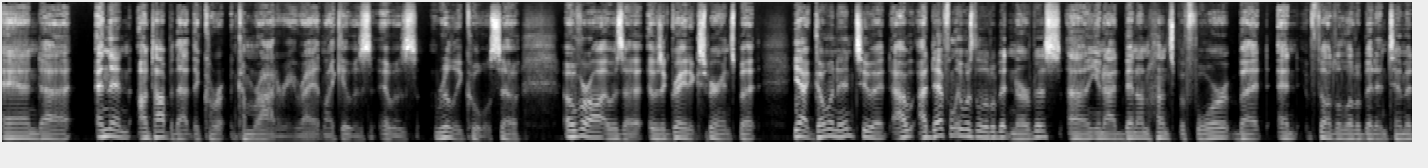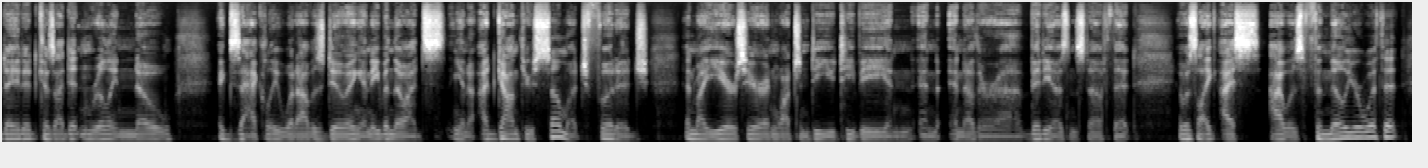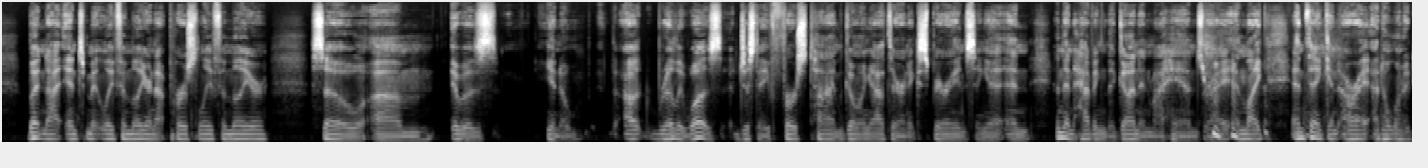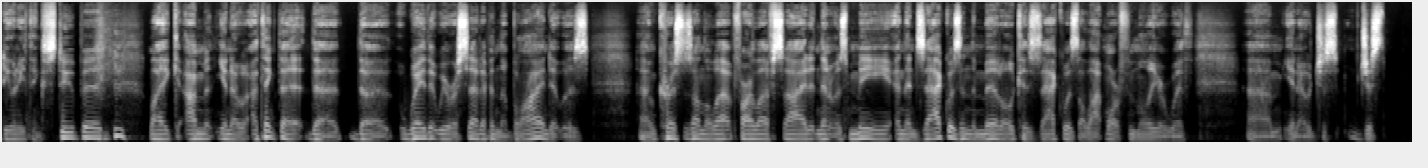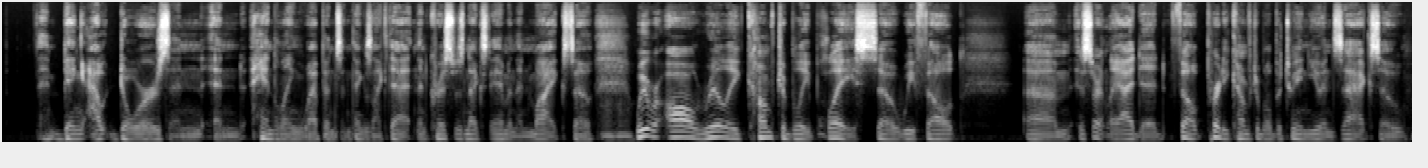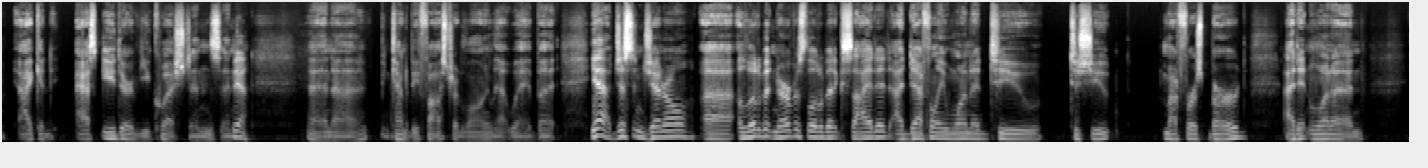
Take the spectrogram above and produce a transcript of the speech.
and uh, and then on top of that, the camaraderie, right? Like it was it was really cool. So overall, it was a it was a great experience. But yeah, going into it, I, I definitely was a little bit nervous. Uh, you know, I'd been on hunts before, but and felt a little bit intimidated because I didn't really know exactly what I was doing. And even though i'd you know i'd gone through so much footage in my years here and watching DUTV and and and other uh, videos and stuff that it was like i i was familiar with it, but not intimately familiar, not personally familiar. So um, it was you know uh, it really was just a first time going out there and experiencing it and and then having the gun in my hands right? And like and thinking all right I don't want to do anything stupid. Like I'm you know I think the the the way that we were set up in the blind it was um, Chris was on the left far left side and then it was me and then Zach was in the middle because Zach was a lot more familiar with um, you know just just being outdoors and and handling weapons and things like that. And then Chris was next to him, and then Mike. So we were all really comfortably placed. So we felt, um, and certainly I did, felt pretty comfortable between you and Zach. So I could ask either of you questions and. Yeah. And uh, kind of be fostered along that way, but yeah, just in general, uh, a little bit nervous, a little bit excited. I definitely wanted to to shoot my first bird. I didn't want to,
